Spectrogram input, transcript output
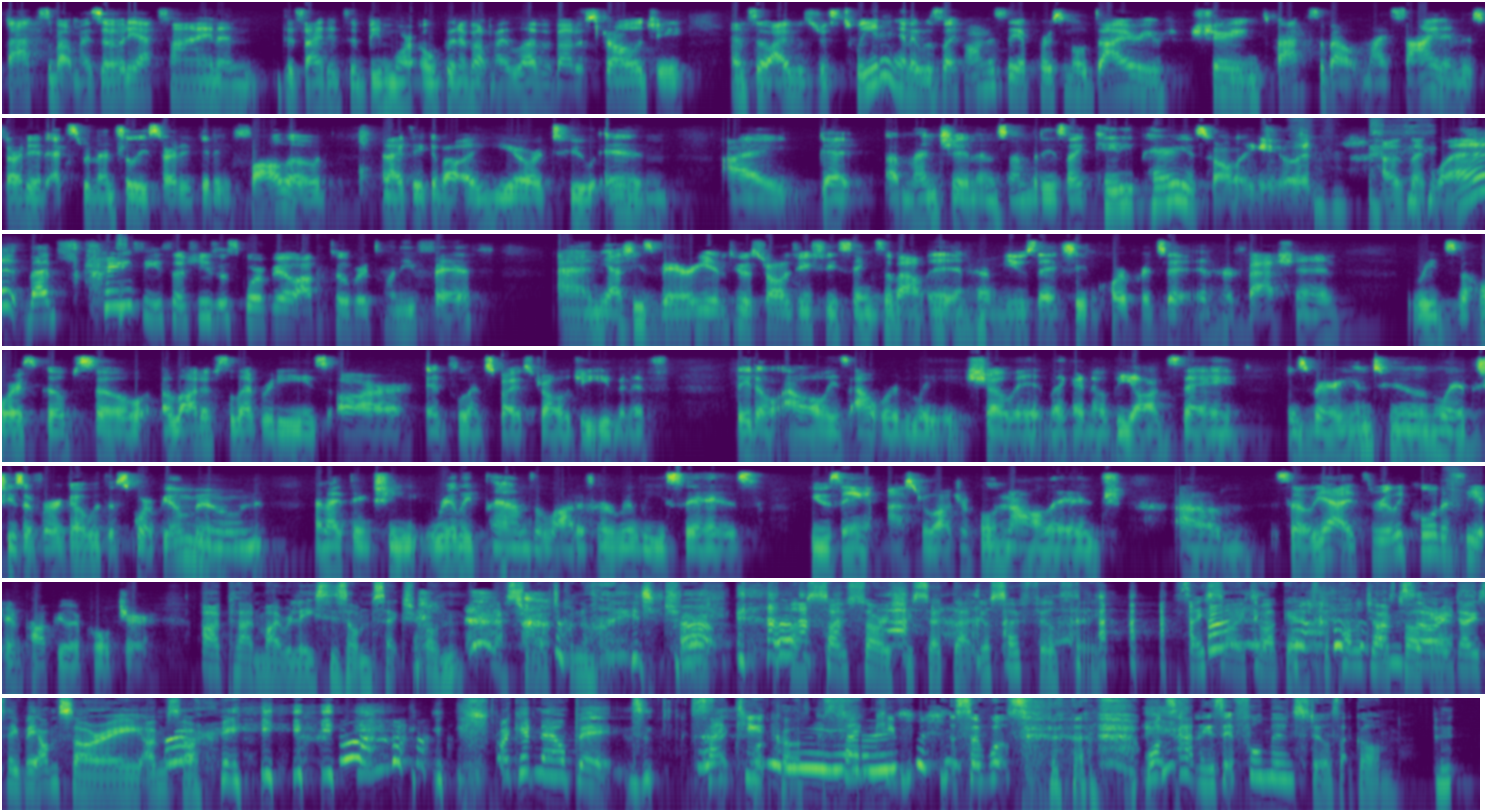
facts about my zodiac sign and decided to be more open about my love about astrology. And so I was just tweeting, and it was like honestly a personal diary sharing facts about my sign. And it started exponentially started getting followed. And I think about a year or two in, I get a mention and somebody's like, Katy Perry is following you. And I was like, what? That's crazy. So she's a Scorpio, October 25th. And yeah, she's very into astrology. She sings about it in her music, she incorporates it in her fashion reads the horoscope. So a lot of celebrities are influenced by astrology, even if they don't always outwardly show it. Like I know Beyonce is very in tune with, she's a Virgo with a Scorpio moon. And I think she really plans a lot of her releases using astrological knowledge. Um, so yeah, it's really cool to see it in popular culture. I plan my releases on sexual on astrological knowledge. I'm so sorry she said that. You're so filthy. Say sorry to our guest. Apologise to sorry, our guest. Don't say I'm sorry. I'm sorry. I couldn't help it. Thank you. Podcast. Thank you. So what's what's happening? Is it full moon still? Is that gone?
